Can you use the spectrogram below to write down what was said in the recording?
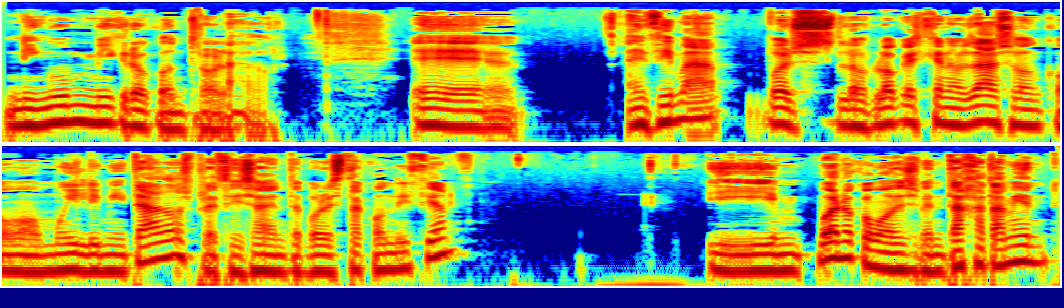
ningún microcontrolador. Eh, encima, pues los bloques que nos da son como muy limitados precisamente por esta condición. Y bueno, como desventaja también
